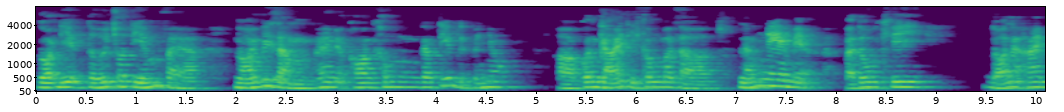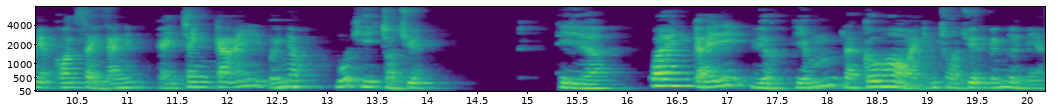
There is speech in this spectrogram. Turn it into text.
gọi điện tới cho Tiến và nói với rằng hai mẹ con không giao tiếp được với nhau. à, con gái thì không bao giờ lắng nghe mẹ và đôi khi đó là hai mẹ con xảy ra những cái tranh cãi với nhau mỗi khi trò chuyện. Thì à, qua những cái việc tiếm đặt câu hỏi tiếm trò chuyện với người mẹ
